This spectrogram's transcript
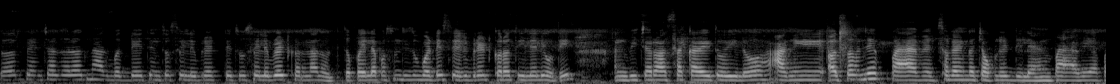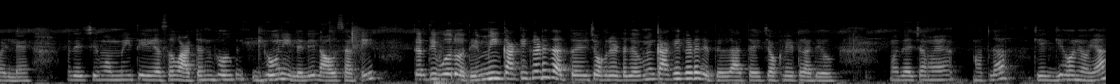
तर त्यांच्या घरात ना आज बड्डे त्यांचं सेलिब्रेट त्याचं सेलिब्रेट करणार होती. तर पहिल्यापासून तिचं बड्डे सेलिब्रेट करत इलेली होती. आणि बिचारा आज सकाळी तो इलो. आणि असं म्हणजे पाया सगळ्यांना चॉकलेट दिल्या आणि पाया पडल्या मग त्याची मम्मी ते असं वाटण घेऊन घेऊन इलेली लावसाठी. तर ती बोलत होती मी काकीकडे जातोय चॉकलेट देऊ मी काकीकडे देतो आहे चॉकलेट का देऊ मग त्याच्यामुळे म्हटलं केक घेऊन येऊया.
